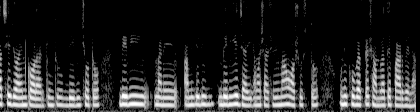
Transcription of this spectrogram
আছে জয়েন করার, কিন্তু বেবি ছোট বেবি মানে আমি যদি বেরিয়ে যাই, আমার শাশুড়ি মাও অসুস্থ, উনি খুব একটা সামলাতে পারবে না।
